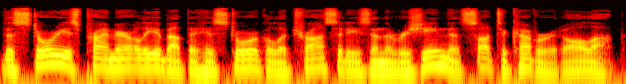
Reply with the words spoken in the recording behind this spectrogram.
The story is primarily about the historical atrocities and the regime that sought to cover it all up.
